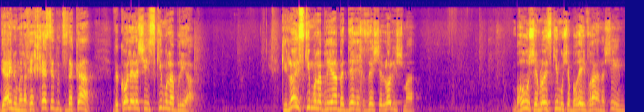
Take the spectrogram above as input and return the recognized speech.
דהיינו מלאכי חסד וצדקה, וכל אלה שהסכימו לבריאה. כי לא הסכימו לבריאה בדרך זה שלא לשמה, ברור שהם לא הסכימו שבורא יברא אנשים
